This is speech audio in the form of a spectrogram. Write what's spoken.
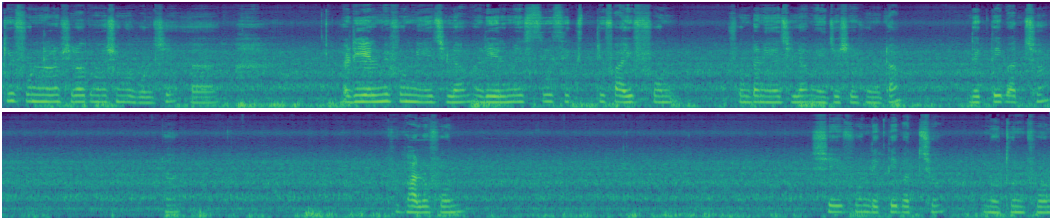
কী ফোন নিলাম সেটাও তোমাদের সঙ্গে বলছি। রিয়েলমি ফোন নিয়েছিলাম। Realme C sixty five phone ফোনটা নিয়েছিলাম, এই যে সেই ফোনটা দেখতেই পাচ্ছ। খুব ভালো ফোন সেই ফোন দেখতেই পাচ্ছ, নতুন ফোন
